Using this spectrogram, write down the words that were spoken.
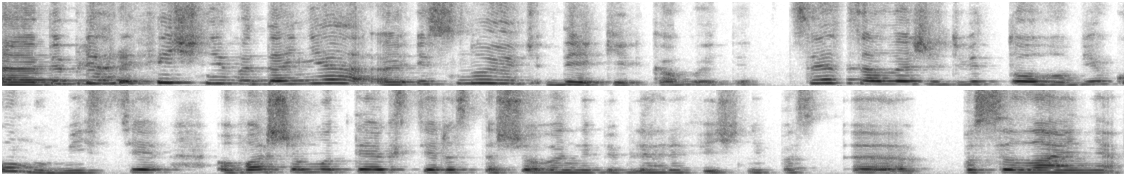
Е, Бібліографічні видання е, існують декілька видів. Це залежить від того, в якому місці у вашому тексті розташовані бібліографічні е, посилання,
